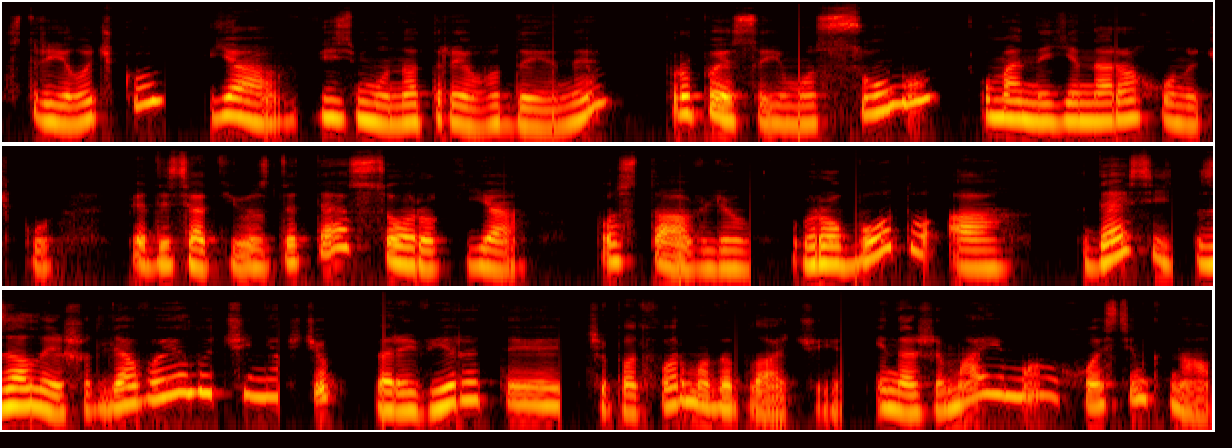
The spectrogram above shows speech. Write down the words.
стрілочку. Я візьму на 3 години, прописуємо суму. У мене є на рахуночку 50 USDT, 40 я поставлю в роботу, а 10 залишу для вилучення, щоб перевірити, чи платформа виплачує. І нажимаємо Hosting Now.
